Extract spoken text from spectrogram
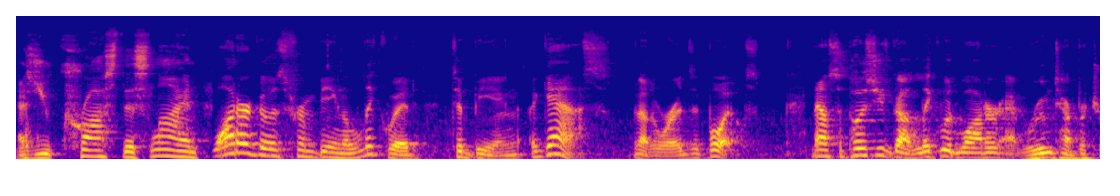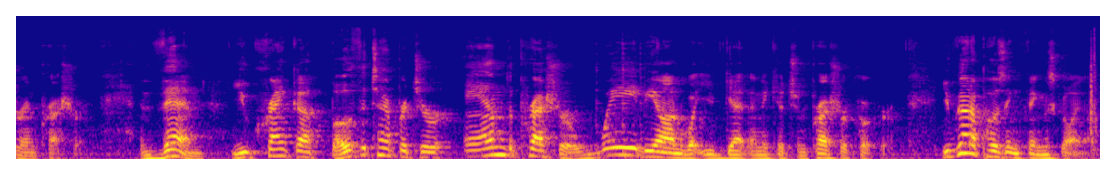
As you cross this line, water goes from being a liquid to being a gas. In other words, it boils. Now suppose you've got liquid water at room temperature and pressure, and then you crank up both the temperature and the pressure way beyond what you'd get in a kitchen pressure cooker. You've got opposing things going on.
